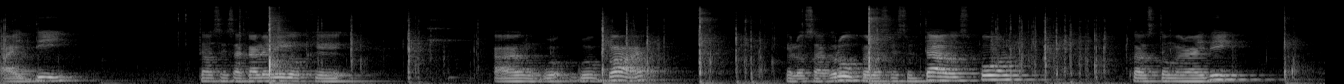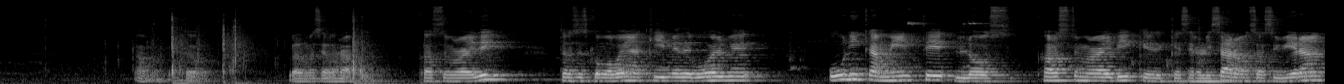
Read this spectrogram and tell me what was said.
ID. Entonces acá le digo que haga un group by que los agrupe los resultados por customer ID Ah, Va demasiado rápido. Customer ID. Entonces, como ven aquí me devuelve únicamente los Customer ID que, se realizaron. O sea, si hubieran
